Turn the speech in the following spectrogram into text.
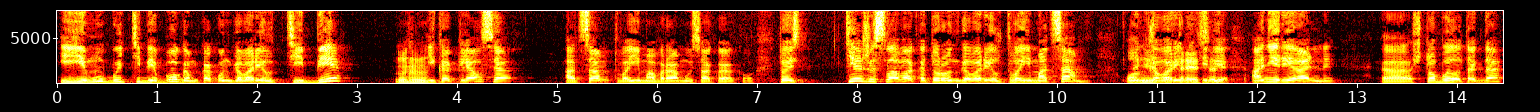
и ему быть тебе Богом, как он говорил тебе, угу. и как клялся отцам твоим Аврааму, Исааку и Якову. То есть те же слова, которые он говорил твоим отцам, он они говорит о тебе. Они реальны. Э, что было тогда,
